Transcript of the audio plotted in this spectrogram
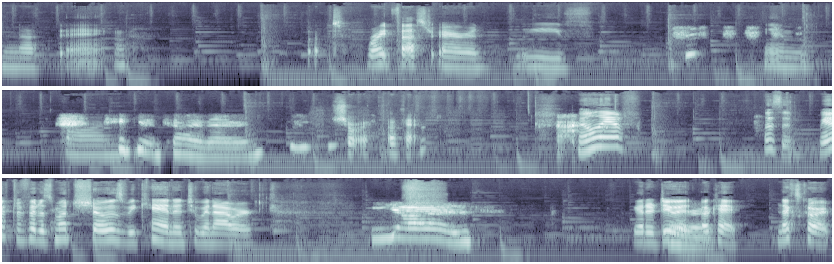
nothing but write faster, Aaron. Leave him on. Take your time, Aaron. Sure. Okay. We only have. Listen, we have to fit as much show as we can into an hour. Yes. We gotta do All it. Right. Okay. Next card.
